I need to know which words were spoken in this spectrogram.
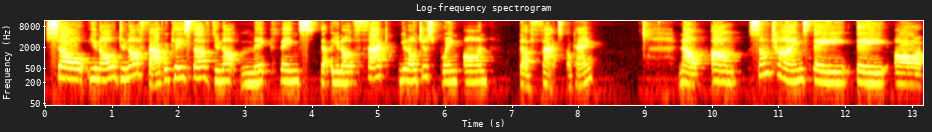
so, you know, do not fabricate stuff. Do not make things that, you know, fact, you know, just bring on the facts. Okay. Now, um, sometimes they they are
